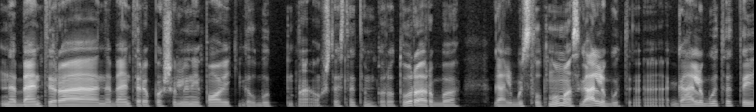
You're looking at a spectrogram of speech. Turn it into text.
nebent yra, nebent yra pašaliniai poveikiai, galbūt na, aukštesnė temperatūra arba gali būti silpnumas, gali būti, gali būti, tai,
